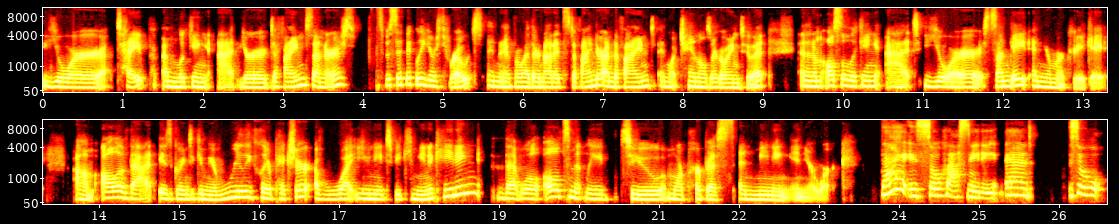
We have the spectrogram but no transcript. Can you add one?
your type, I'm looking at your defined centers, specifically your throat and if, whether or not it's defined or undefined and what channels are going to it. And then I'm also looking at your sun gate and your Mercury gate. Um, all of that is going to give me a really clear picture of what you need to be communicating that will ultimately lead to more purpose and meaning in your work. That is so fascinating. And so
